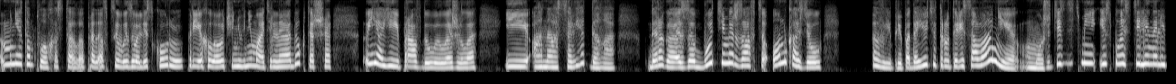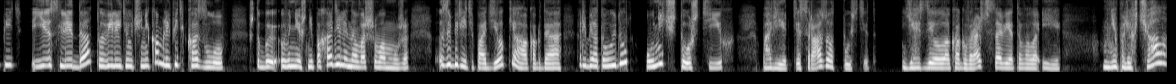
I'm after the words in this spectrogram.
мне там плохо стало, продавцы вызвали скорую, приехала очень внимательная докторша, я ей правду выложила, и она совет дала. «Дорогая, забудьте мерзавца, он козел. Вы преподаете труд и рисование? Можете с детьми из пластилина лепить? Если да, то велите ученикам лепить козлов, чтобы внешне походили на вашего мужа. Заберите поделки, а когда ребята уйдут, уничтожьте их. Поверьте, сразу отпустит. Я сделала, как врач советовала, и мне полегчало,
